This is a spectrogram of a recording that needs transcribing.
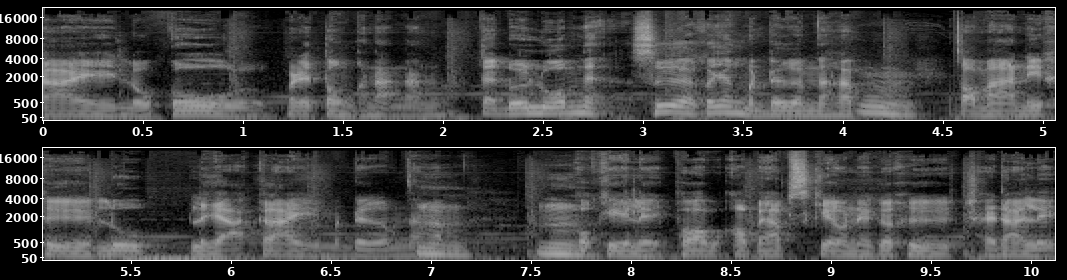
ได้โลโก้ไม่ได้ตรงขนาดนั้น แต่โดยรวมเนี่ยเสื้อก็ยังเหมือนเดิมนะครับอืมต่อมาอันนี่คือรูประยะใกล้เหมือนเดิมนะครับอืมอืมโอเคเลยพอเอาไปอัพสเกลเนี่ยก็คือใช้ได้เลย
